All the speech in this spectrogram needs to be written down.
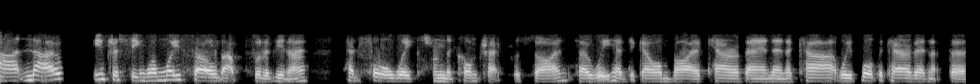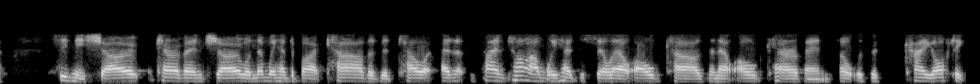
Uh, no, interesting. When we sold up, sort of, you know, had four weeks from the contract was signed, so we had to go and buy a caravan and a car. We bought the caravan at the Sydney show, caravan show, and then we had to buy a car that would tow it. And at the same time, we had to sell our old cars and our old caravan. So it was a chaotic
